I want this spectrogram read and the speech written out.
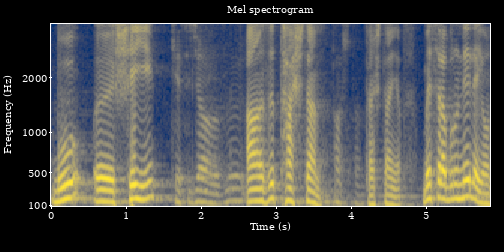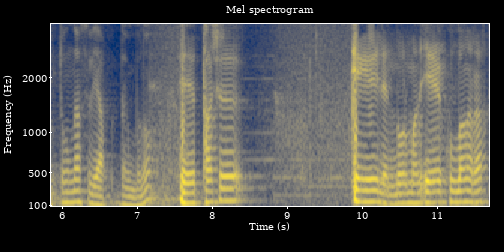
Bu e, şeyi kesici ağzı ağzı taştan. taştan. Taştan yap. Mesela bunu neyle yontun? Nasıl yaptın bunu? Ee, taşı eğe ile normal eğe kullanarak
